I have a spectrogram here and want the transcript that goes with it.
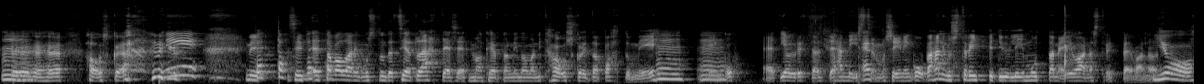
höhöhö, hauskoja. Niin, niin totta, sit, totta. Et tavallaan niinku, musta tuntuu, että sieltä lähtee se, että mä oon kertonut nimenomaan niitä hauskoja tapahtumia. Mm, mm. Niinku, et, ja yrittänyt tehdä niistä Et- semmosia niinku, vähän niin kuin strippityyliä, mutta ne ei ole aina strippejä, vaan Joo.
